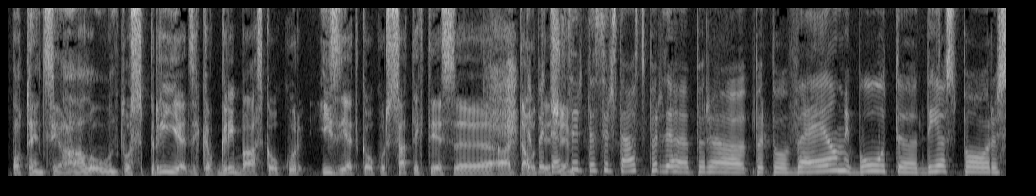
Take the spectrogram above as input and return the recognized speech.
potenciālu un to spriedzi, ka gribās kaut kur iziet, kaut kur satikties uh, ar tautiešiem. Tas ir, tas ir stāsts par, eh, par, eh, par to vēlmi būt diasporas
